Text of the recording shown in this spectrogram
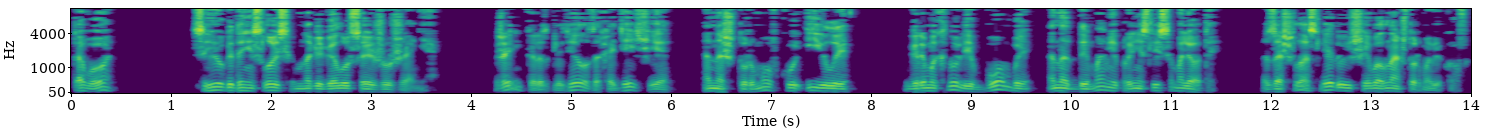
того. С юга донеслось многоголосое жужжание. Женька разглядел заходящие на штурмовку илы. Громыхнули бомбы, а над дымами пронеслись самолеты. Зашла следующая волна штурмовиков.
